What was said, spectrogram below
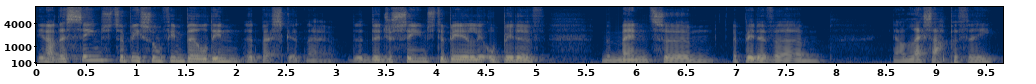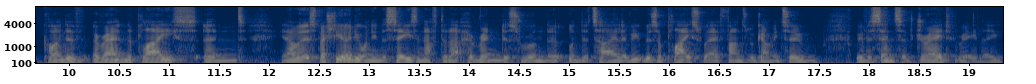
you know there seems to be something building at Bescot now. There, there just seems to be a little bit of momentum, a bit of um, you know less apathy kind of around the place, and you know especially early on in the season after that horrendous run that, under Taylor, it was a place where fans were going to with a sense of dread, really,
